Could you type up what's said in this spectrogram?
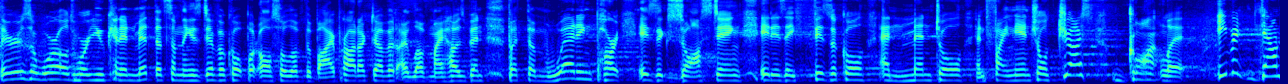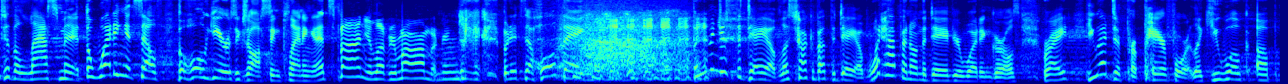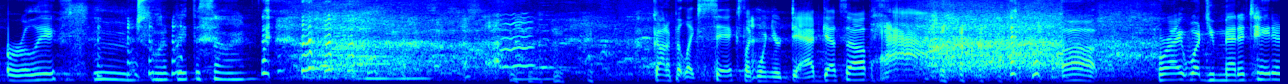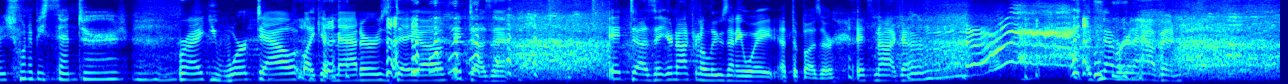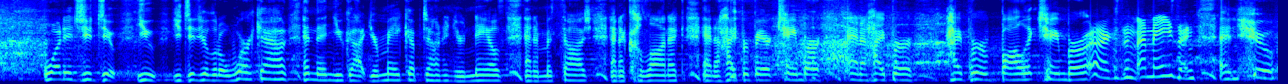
There is a world where you can admit that something is difficult, but also love the byproduct of it. I love my husband, but the wedding part is exhausting. It is a physical and mental and financial just gauntlet. Even down to the last minute. The wedding itself, the whole year is exhausting planning, and it's fun. You love your mom, but, it's a whole thing. but even just the day of, let's talk about the day of. What happened on the day of your wedding, girls, right? You had to prepare for it. Like you woke up early. Mm, just want to greet the sun. Got up at like six, like when your dad gets up. uh, right? What you meditated? I just want to be centered. Right? You worked out like it matters day of. It doesn't. It doesn't. You're not going to lose any weight at the buzzer. It's not going to. No! It's never going to happen. What did you do? You you did your little workout and then you got your makeup done and your nails and a massage and a colonic and a hyperbaric chamber and a hyper hyperbolic chamber. Amazing. And you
